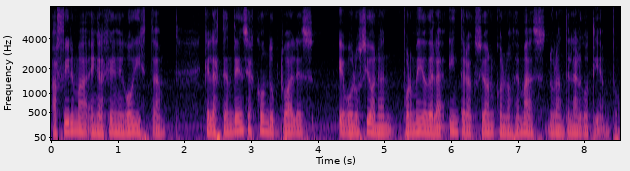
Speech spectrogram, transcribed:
afirma en el gen egoísta que las tendencias conductuales evolucionan por medio de la interacción con los demás durante largo tiempo.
